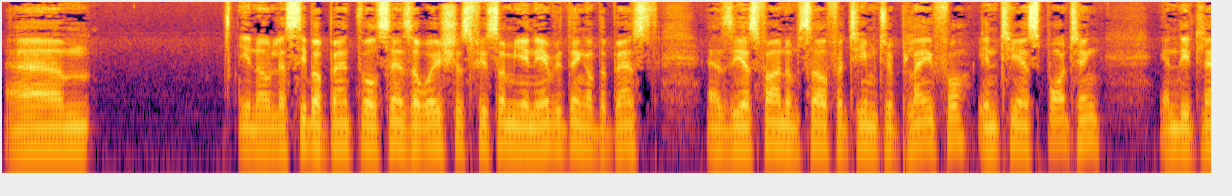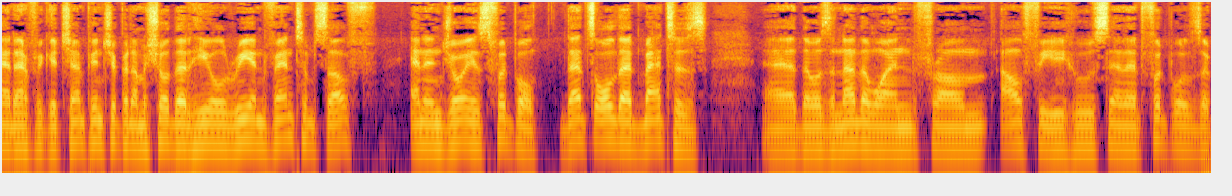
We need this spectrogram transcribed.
Um, you know, Lesiba Bethwell says, I wish Myeni everything of the best as he has found himself a team to play for in TS Sporting in the Glad Africa Championship. And I'm sure that he will reinvent himself and enjoy his football. That's all that matters. Uh, there was another one from Alfie who said that football is a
